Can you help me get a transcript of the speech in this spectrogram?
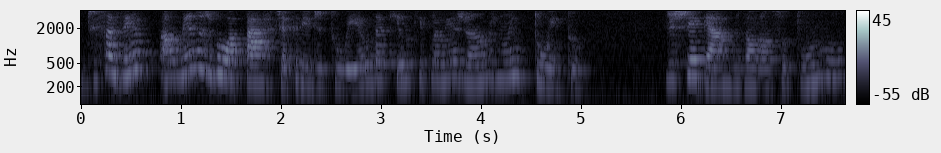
de fazer ao menos boa parte, acredito eu, daquilo que planejamos no intuito de chegarmos ao nosso túmulo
